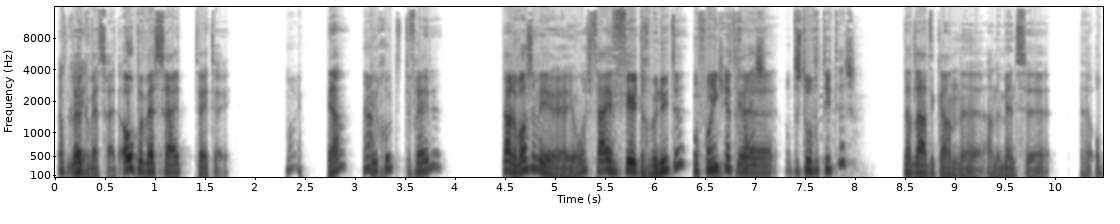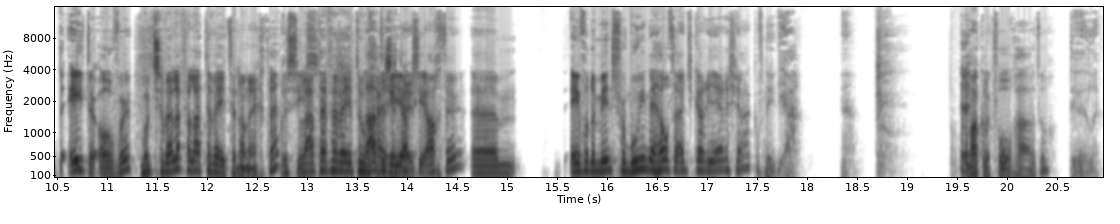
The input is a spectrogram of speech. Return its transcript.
Oké. Leuke wedstrijd. Open wedstrijd, 2-2. Mooi. Ja? Ja. Nu goed? Tevreden? Nou, dat was hem weer, eh, jongens. 45 minuten. Hoe vond je Ik, het, Gijs? eh, op de stoel van Titus? dat laat ik aan, eh, aan de mensen eh, op de ether over. Moet ze wel even laten weten dan echt, hè? Precies. Laat even weten hoe Laat het reactie achter. Ehm, een van de minst vermoeiende helften uit je carrière, Sjaak, of niet? Ja. Makkelijk volgehouden, toch? Tuurlijk.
